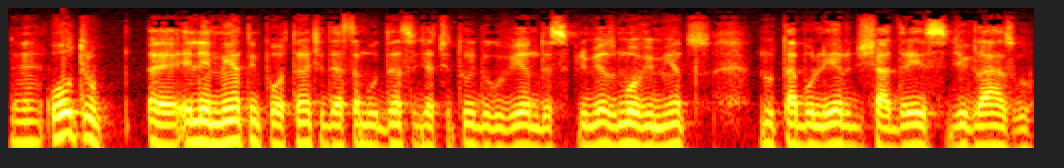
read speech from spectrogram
Né? Outro é, elemento importante dessa mudança de atitude do governo, desses primeiros movimentos no tabuleiro de xadrez de Glasgow,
